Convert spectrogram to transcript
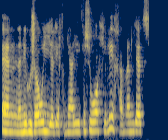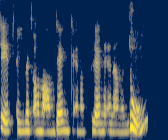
En, en hoezo in je lichaam? Ja, je verzorgt je lichaam en that's it. En je bent allemaal aan het denken en aan het plannen en aan het doen.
